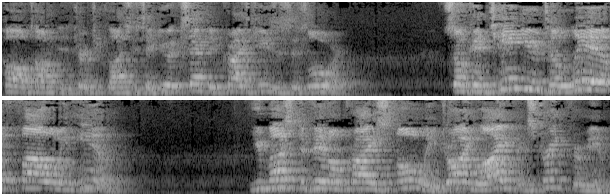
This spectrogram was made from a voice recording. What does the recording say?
Paul talking to the church of Colossians said, You accepted Christ Jesus as Lord. So continue to live following him. You must depend on Christ only, drawing life and strength from him.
